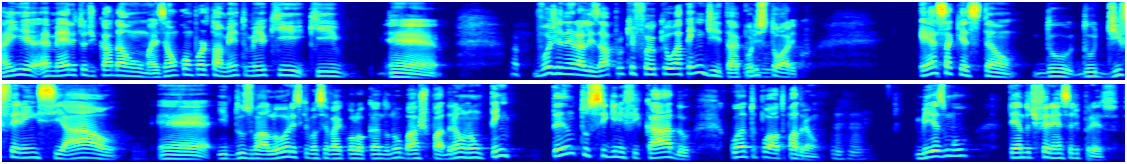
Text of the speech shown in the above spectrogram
aí é mérito de cada um, mas é um comportamento meio que. que é, vou generalizar porque foi o que eu atendi, tá? É por Uhum. histórico. Essa questão do, do diferencial é, e dos valores que você vai colocando no baixo padrão não tem tanto significado quanto pro alto padrão, Uhum. mesmo tendo diferença de preço.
